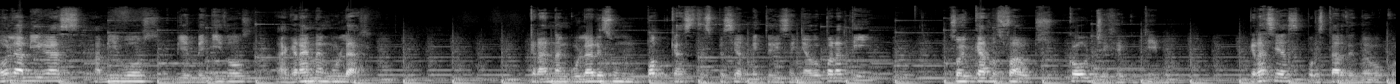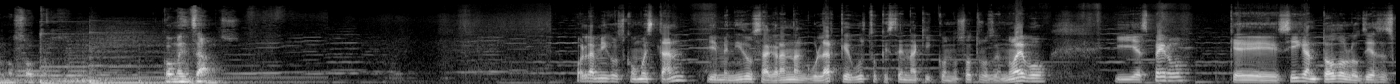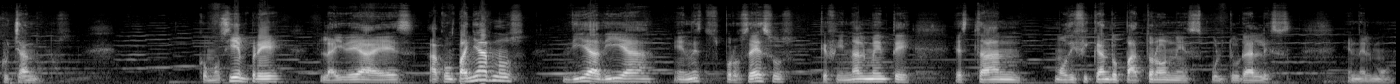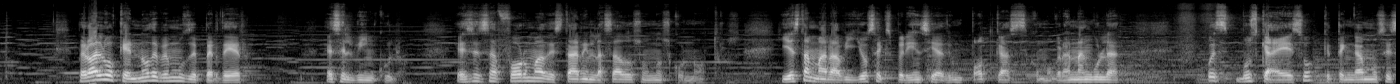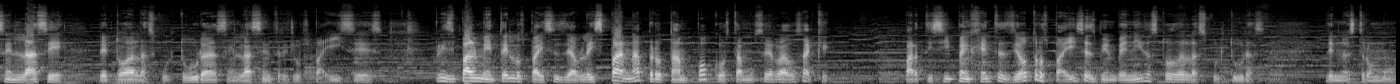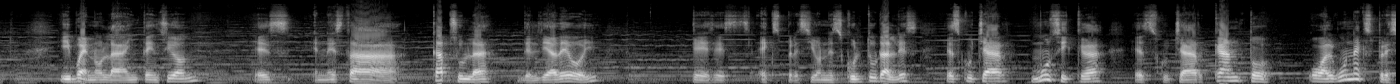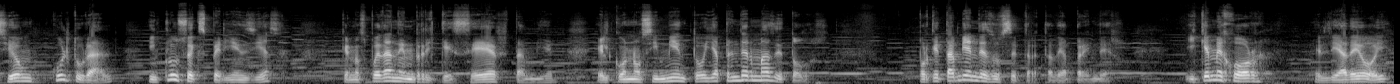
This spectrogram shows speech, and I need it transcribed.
Hola amigas, amigos, bienvenidos a Gran Angular. Gran Angular es un podcast especialmente diseñado para ti. Soy Carlos Faux, coach ejecutivo. Gracias por estar de nuevo con nosotros. Comenzamos. Hola amigos, ¿cómo están? Bienvenidos a Gran Angular. Qué gusto que estén aquí con nosotros de nuevo. Y espero que sigan todos los días escuchándonos. Como siempre, la idea es acompañarnos día a día en estos procesos que finalmente están modificando patrones culturales en el mundo. Pero algo que no debemos de perder es el vínculo, es esa forma de estar enlazados unos con otros. Y esta maravillosa experiencia de un podcast como Gran Angular, pues busca eso, que tengamos ese enlace de todas las culturas, enlace entre los países, principalmente en los países de habla hispana, pero tampoco estamos cerrados a que participen gentes de otros países, bienvenidas todas las culturas de nuestro mundo. Y bueno, la intención es en esta cápsula del día de hoy, que es expresiones culturales, escuchar música, escuchar canto o alguna expresión cultural, incluso experiencias que nos puedan enriquecer también el conocimiento y aprender más de todos. Porque también de eso se trata, de aprender. Y qué mejor el día de hoy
